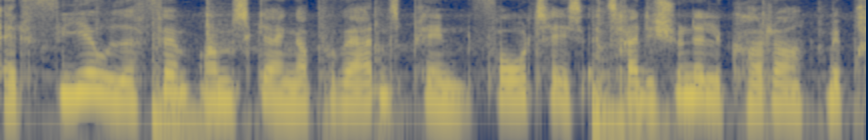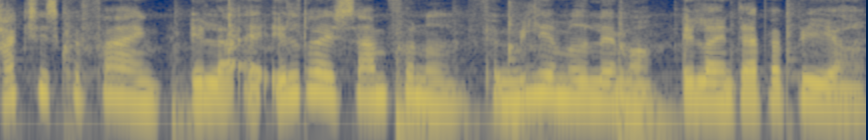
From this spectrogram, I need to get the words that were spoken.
at 4 ud af 5 omskæringer på verdensplan foretages af traditionelle kottere med praktisk erfaring, eller af ældre i samfundet, familiemedlemmer eller endda barberer.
